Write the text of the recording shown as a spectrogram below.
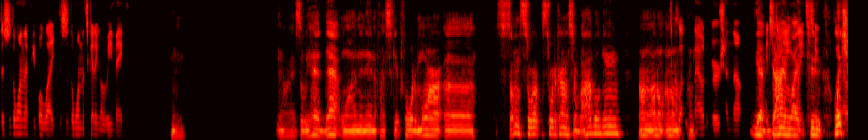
this is the one that people like. This is the one that's getting a remake. Hmm. All right, so we had that one, and then if I skip forward to more, uh, some sort, sort of kind of survival game. I don't know. I don't. I don't. cloud version though. yeah, it's Dying Dying Light Light 2, 2 which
